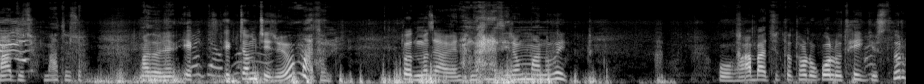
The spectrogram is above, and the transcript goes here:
માથું છો માથું છો માથું ને એક એક ચમચી જોયો માથું તો જ મજા આવે ને ગારાથી રમવાનું હોય ઓહો આ બાજુ તો થોડુંક ઓલું થઈ ગયું છે દૂર.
